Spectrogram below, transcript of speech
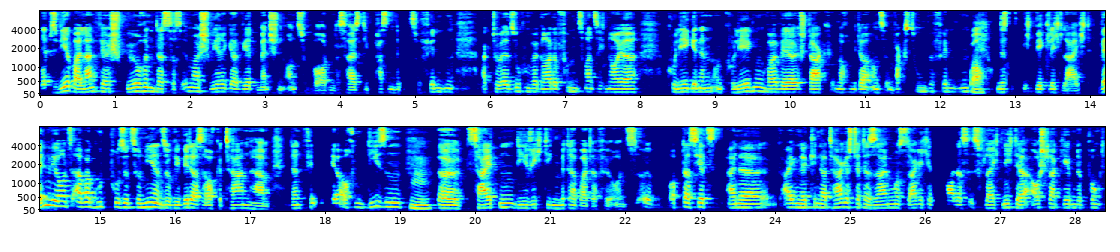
selbst wir bei Landwehr spüren, dass das immer schwieriger wird, Menschen onzuboarden. Das heißt, die passenden zu finden. Aktuell suchen wir gerade 25 neue Kolleginnen und Kollegen, weil wir stark noch wieder uns im Wachstum befinden. Wow. Und das ist nicht wirklich leicht. Wenn wir uns aber gut positionieren, so wie wir das auch getan haben, dann finden wir auch in diesen hm. äh, Zeiten die richtigen Mitarbeiter für uns. Äh, ob das jetzt eine eigene Kindertagesstätte sein muss, sage ich jetzt mal, das ist vielleicht nicht der ausschlaggebende Punkt.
